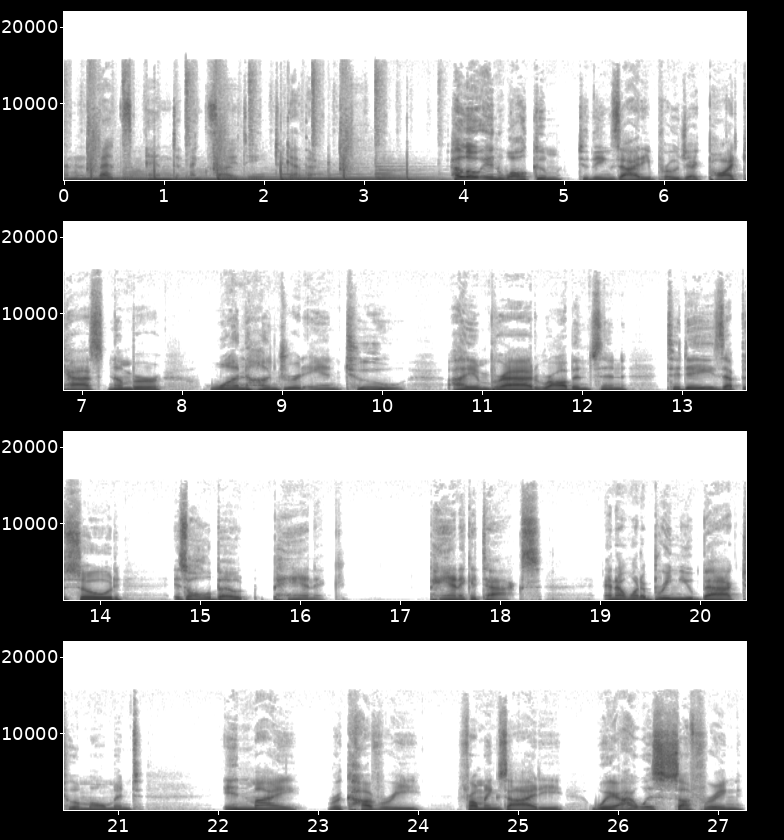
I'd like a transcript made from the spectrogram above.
and let's end anxiety together. Hello and welcome to the Anxiety Project podcast number 102. I am Brad Robinson. Today's episode is all about panic, panic attacks. And I want to bring you back to a moment in my recovery from anxiety where I was suffering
